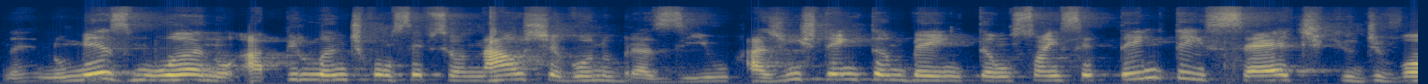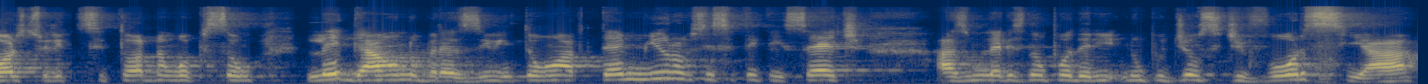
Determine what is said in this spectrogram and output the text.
Né? No mesmo ano, a pílula anticoncepcional chegou no Brasil. A gente tem também, então, só em 77 que o divórcio ele se torna uma opção legal no Brasil. Então, até 1977, as mulheres não, poderiam, não podiam se divorciar.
